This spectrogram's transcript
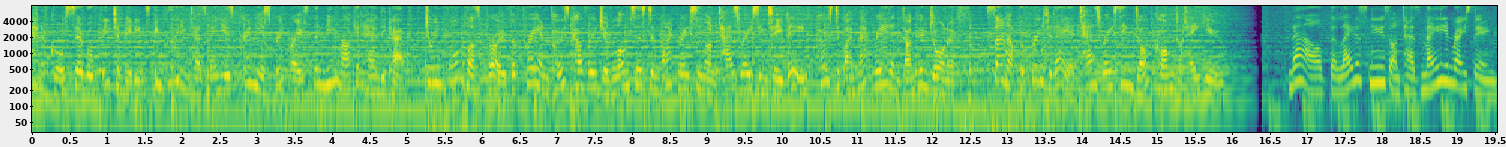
And of course, several feature meetings, including Tasmania's premier sprint race, the Newmarket Handicap. Join Form Plus Pro for pre and post coverage of Launceston night racing on Tas Racing TV, hosted by Matt Reid and Duncan Dornauf. Sign up for free today at tasracing.com.au. Now, the latest news on Tasmanian racing.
